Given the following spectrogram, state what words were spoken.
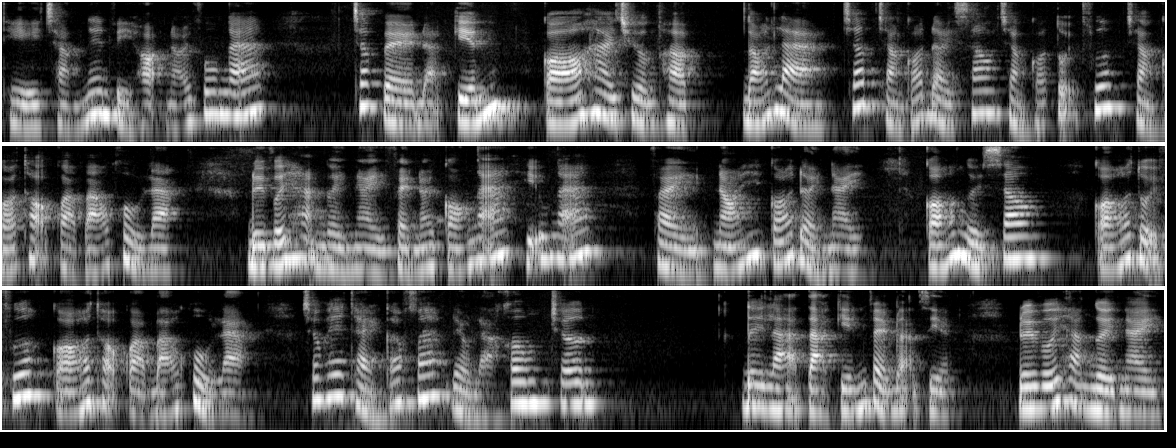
thì chẳng nên vì họ nói vô ngã. Chấp về đoạn kiến có hai trường hợp, đó là chấp chẳng có đời sau, chẳng có tội phước, chẳng có thọ quả báo khổ lạc. Đối với hạng người này phải nói có ngã, hữu ngã, phải nói có đời này, có người sau, có tội phước, có thọ quả báo khổ lạc, chấp hết thảy các pháp đều là không trơn. Đây là tà kiến về đoạn diệt. Đối với hạng người này,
